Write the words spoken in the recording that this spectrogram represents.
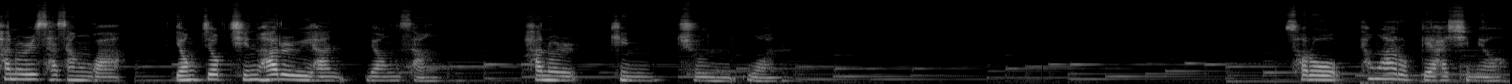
하늘 사상과 영적 진화를 위한 명상 하늘 김준원 서로 평화롭게 하시며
